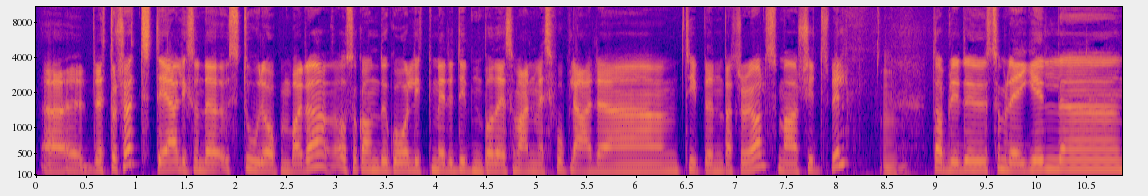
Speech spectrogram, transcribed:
Eh, rett og slett. Det er liksom det store åpenbare. Og så kan du gå litt mer i dybden på det som er den mest populære eh, typen Battle Royale, som er skytespill. Da blir du som regel eh,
